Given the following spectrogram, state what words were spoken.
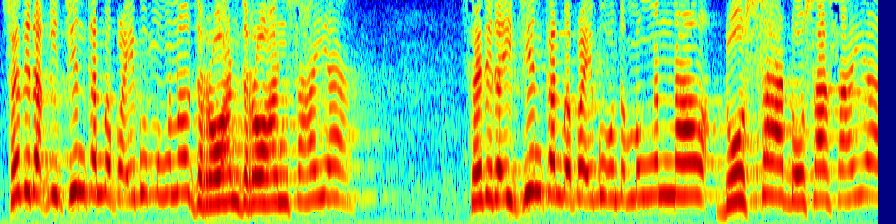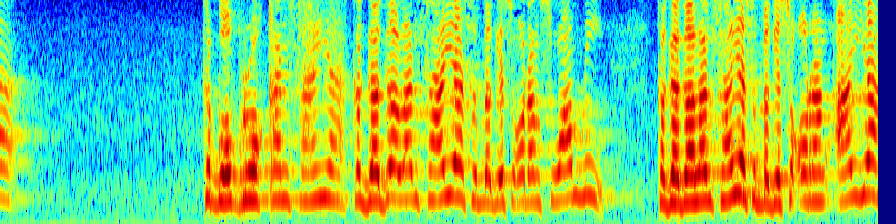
Saya tidak izinkan Bapak Ibu mengenal jerohan-jerohan saya. Saya tidak izinkan Bapak Ibu untuk mengenal dosa-dosa saya. Kebobrokan saya, kegagalan saya sebagai seorang suami, Kegagalan saya sebagai seorang ayah.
